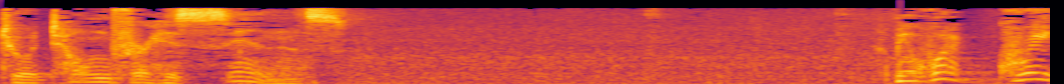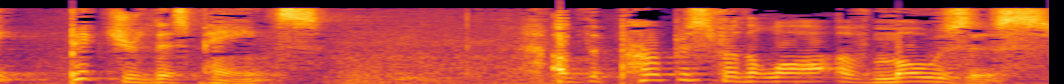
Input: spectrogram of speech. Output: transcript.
to atone for his sins. I mean, what a great picture this paints of the purpose for the law of Moses,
